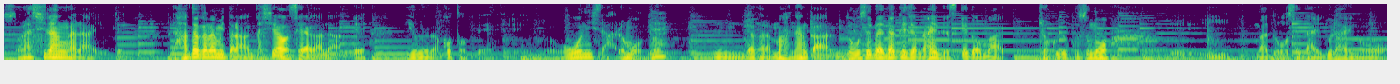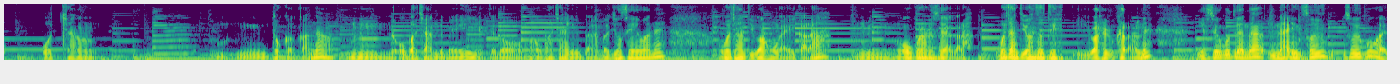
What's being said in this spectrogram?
そら知らんがな、言うて。はたから見たらあんた幸せやがなっていうようなことって往々にしてあるもんね。うん、だからまあなんか同世代だけじゃないですけど、まあ極力その、えー、まあ同世代ぐらいのおっちゃんとかかな。うん、おばちゃんでもええんやけど、まあおばちゃん言うたら、まあ女性はね、おばちゃんって言わん方がええから、うん、怒られそうやから、おばちゃんって言わんとてって言われるからね。いや、そういうことやな、ない、そういう、そういう子が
